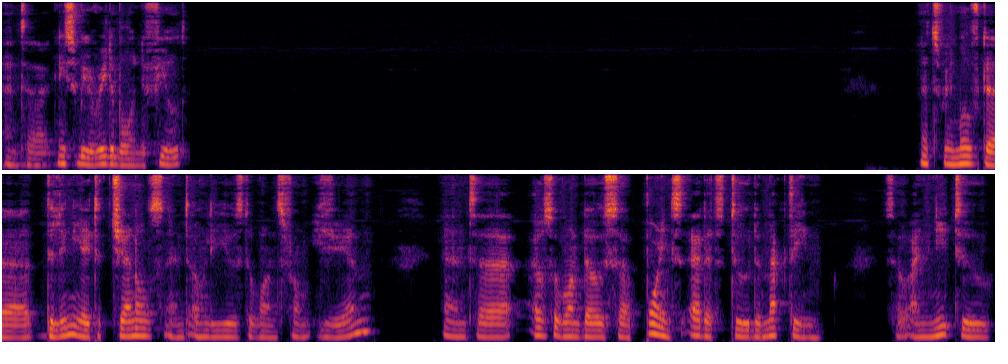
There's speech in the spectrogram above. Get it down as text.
and uh, it needs to be readable in the field. Let's remove the delineated channels and only use the ones from IGN. And uh, I also want those uh, points added to the map theme. So I need to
